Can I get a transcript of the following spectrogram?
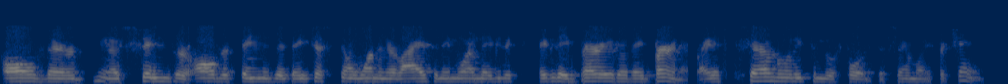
all their you know sins or all the things that they just don't want in their lives anymore, and maybe they maybe they bury it or they burn it. Right? It's a ceremony to move forward. It's a ceremony for change.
